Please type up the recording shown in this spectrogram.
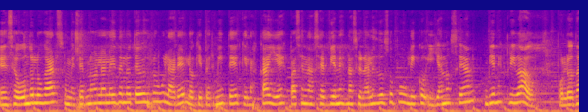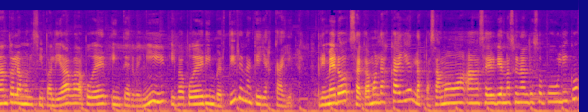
En segundo lugar, someternos a la ley de loteos irregulares, lo que permite que las calles pasen a ser bienes nacionales de uso público y ya no sean bienes privados. Por lo tanto, la municipalidad va a poder intervenir y va a poder invertir en aquellas calles. Primero sacamos las calles, las pasamos a ser bien nacional de uso público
